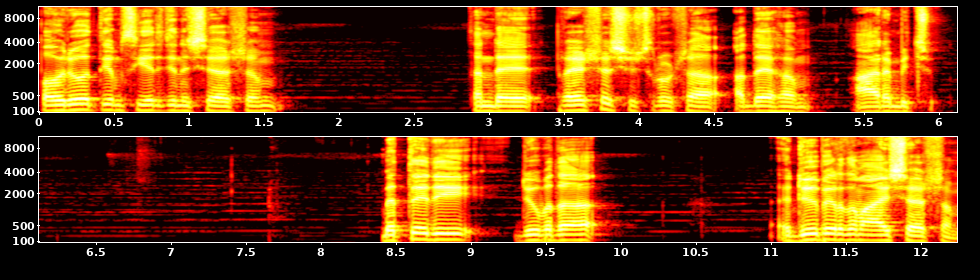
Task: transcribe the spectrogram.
പൗരോത്യം സ്വീകരിച്ചതിന് ശേഷം തന്റെ പ്രേക്ഷ ശുശ്രൂഷ അദ്ദേഹം ആരംഭിച്ചു. ബത്തേരി രൂപത രൂപീകൃതമായ ശേഷം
